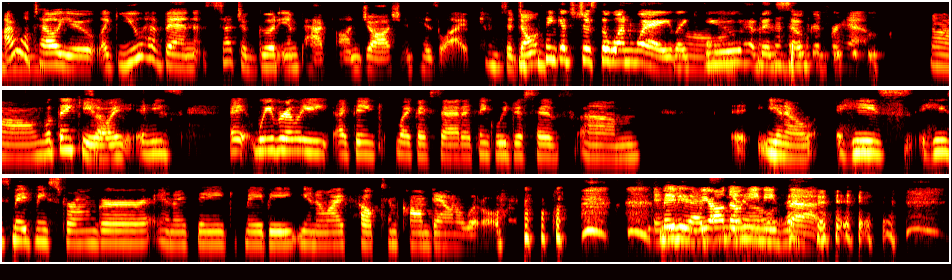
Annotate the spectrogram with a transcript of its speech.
I will Mhm. tell you, like, you have been such a good impact on Josh and his life. So don't think it's just the one way. Like, Aw. you have been so good for him. Oh, well, thank you. So, he's, I, we really, I think, like I said, I think we just have, um, eh, you know, he's he's made me stronger, and I think maybe, you know, I've helped him calm down a little. Maybe we all know you he needs that.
